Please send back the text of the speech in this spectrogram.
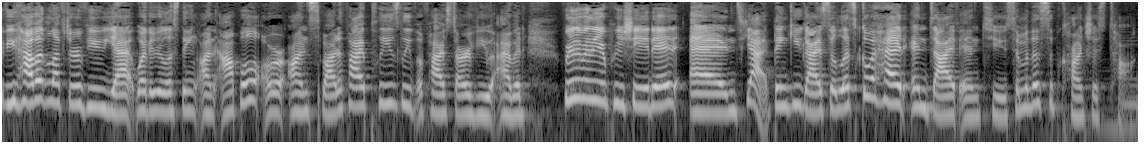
if you haven't left a review yet, whether you're listening on Apple or on Spotify, please leave a five star review. I would really, really appreciate it. And yeah, thank you guys. So, let's go ahead and dive into some of the subconscious talk.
